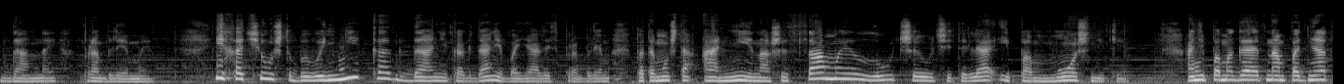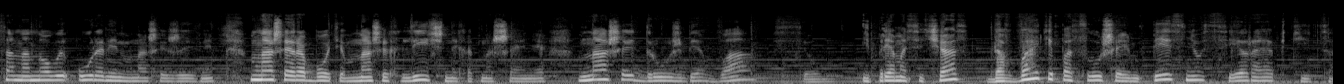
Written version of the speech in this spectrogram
данной проблемы. И хочу, чтобы вы никогда, никогда не боялись проблем, потому что они наши самые лучшие учителя и помощники. Они помогают нам подняться на новый уровень в нашей жизни, в нашей работе, в наших личных отношениях, в нашей дружбе, во всем. И прямо сейчас давайте послушаем песню «Серая птица».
